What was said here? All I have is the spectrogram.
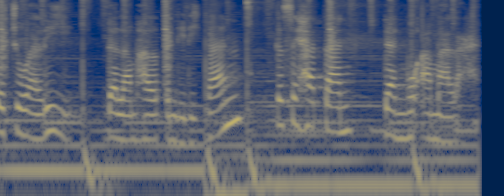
kecuali dalam hal pendidikan, kesehatan, dan muamalah.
